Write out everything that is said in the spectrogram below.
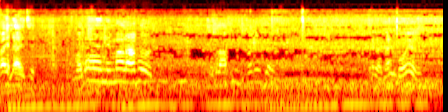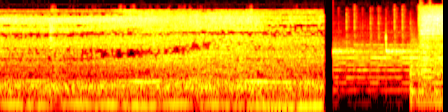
highlighted. But then the man I vote. The black is very good. Pero dan boil. thank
